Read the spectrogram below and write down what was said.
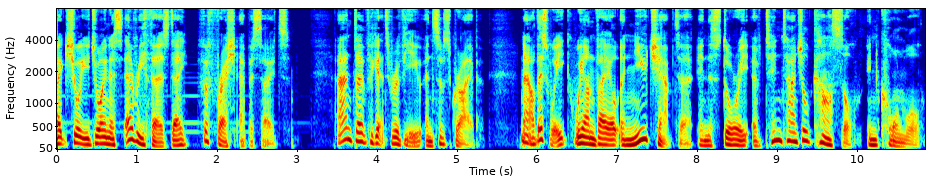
Make sure you join us every Thursday for fresh episodes. And don't forget to review and subscribe. Now, this week, we unveil a new chapter in the story of Tintagel Castle in Cornwall.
